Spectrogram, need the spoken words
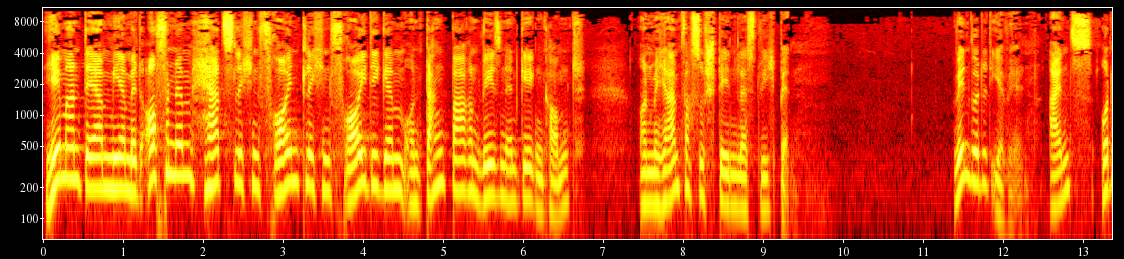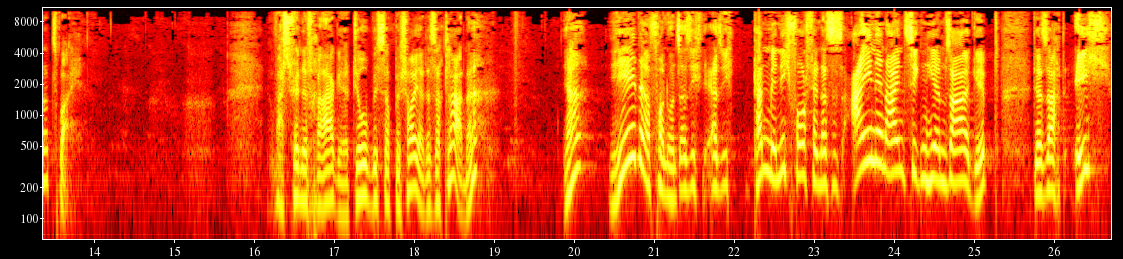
Jemand, der mir mit offenem, herzlichen, freundlichen, freudigem und dankbaren Wesen entgegenkommt und mich einfach so stehen lässt, wie ich bin. Wen würdet ihr wählen? Eins oder zwei? Was für eine Frage. Joe, bist doch bescheuert, das ist doch klar, ne? Ja? Jeder von uns, also ich, also ich kann mir nicht vorstellen, dass es einen einzigen hier im Saal gibt, der sagt, ich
